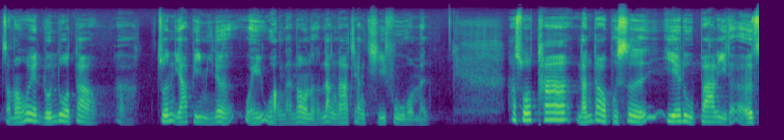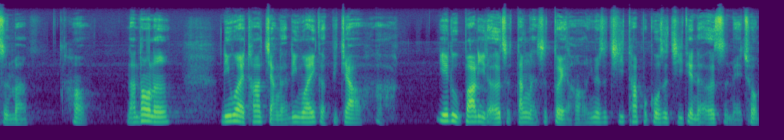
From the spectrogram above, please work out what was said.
怎么会沦落到啊尊亚比米勒为王，然后呢让他这样欺负我们？他说他难道不是耶路巴利的儿子吗？好，然后呢，另外他讲了另外一个比较啊耶路巴利的儿子当然是对哈，因为是基他不过是基甸的儿子，没错。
